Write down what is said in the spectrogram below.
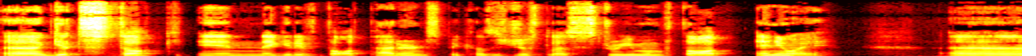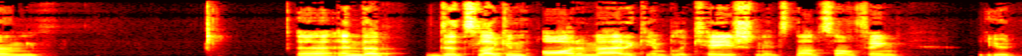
uh, get stuck in negative thought patterns because it's just a stream of thought anyway. Um, uh, and that that's like an automatic implication. It's not something you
